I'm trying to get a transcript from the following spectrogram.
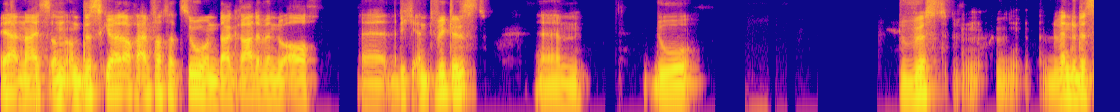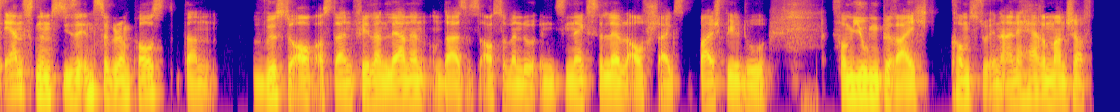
Ja, nice. Und, und das gehört auch einfach dazu. Und da gerade, wenn du auch äh, dich entwickelst, ähm, du du wirst, wenn du das ernst nimmst, diese Instagram-Post, dann wirst du auch aus deinen Fehlern lernen. Und da ist es auch so, wenn du ins nächste Level aufsteigst, Beispiel, du vom Jugendbereich kommst du in eine Herrenmannschaft.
